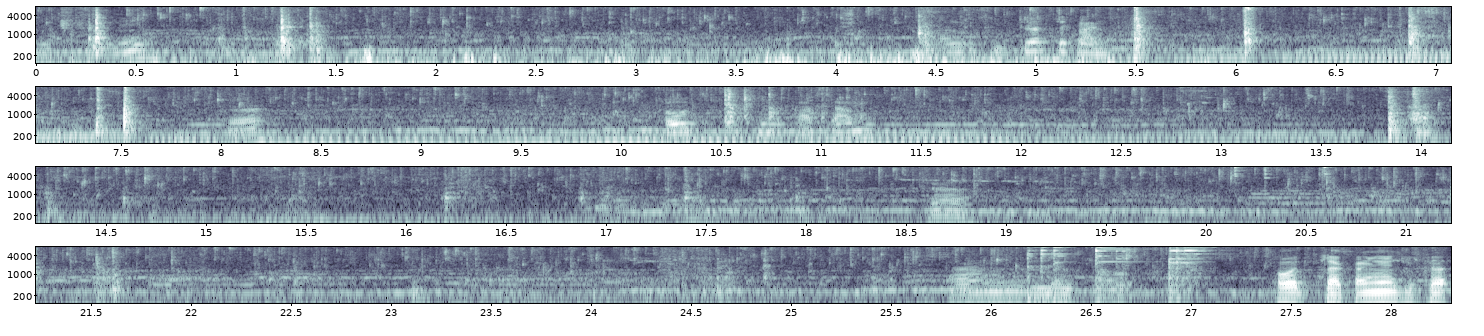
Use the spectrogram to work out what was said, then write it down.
Nah ini kalau sudah tekan. Sudah. Pasang. Nah. Sambil baut. Baut belakangnya juga.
